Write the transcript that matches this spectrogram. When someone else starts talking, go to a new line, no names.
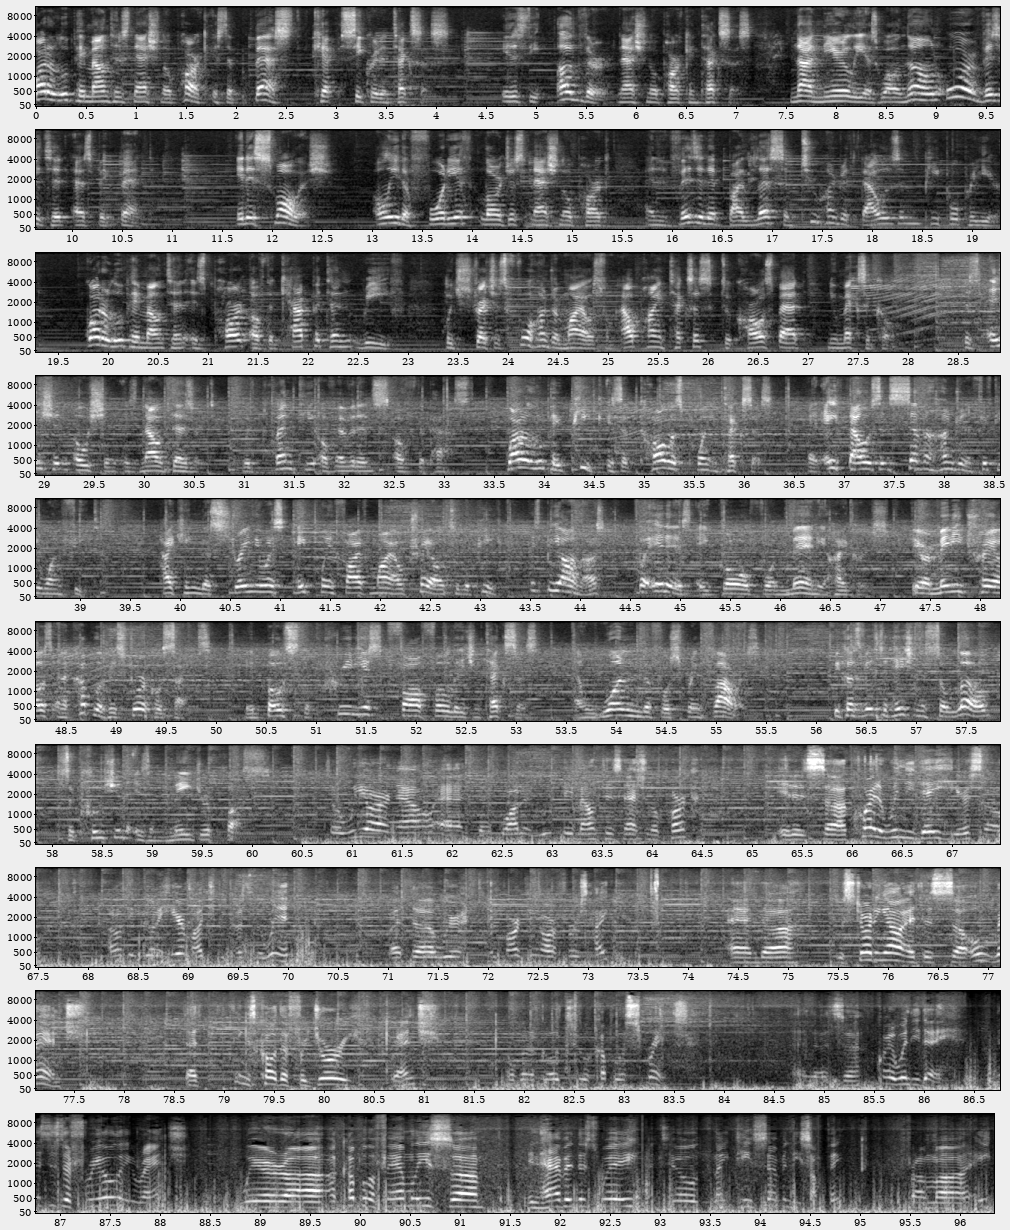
Guadalupe Mountains National Park is the best kept secret in Texas. It is the other national park in Texas, not nearly as well known or visited as Big Bend. It is smallish, only the 40th largest national park and visited by less than 200,000 people per year. Guadalupe Mountain is part of the Capitan Reef, which stretches 400 miles from Alpine, Texas to Carlsbad, New Mexico. This ancient ocean is now desert, with plenty of evidence of the past. Guadalupe Peak is the tallest point in Texas at 8,751 feet. Hiking the strenuous 8.5 mile trail to the peak is beyond us, but it is a goal for many hikers. There are many trails and a couple of historical sites. It boasts the prettiest fall foliage in Texas and wonderful spring flowers. Because vegetation is so low, seclusion is a major plus.
So we are now at the Guadalupe Mountains National Park. It is uh, quite a windy day here, so I don't think you're going to hear much because of the wind. But uh, we're embarking our first hike, and uh, we're starting out at this uh, old ranch. That thing is called the Fajori Ranch. We're going to go to a couple of springs, and it's uh, quite a windy day. This is the Frijole Ranch, where uh, a couple of families uh, inhabit this way until 1970 something, from uh, 18,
